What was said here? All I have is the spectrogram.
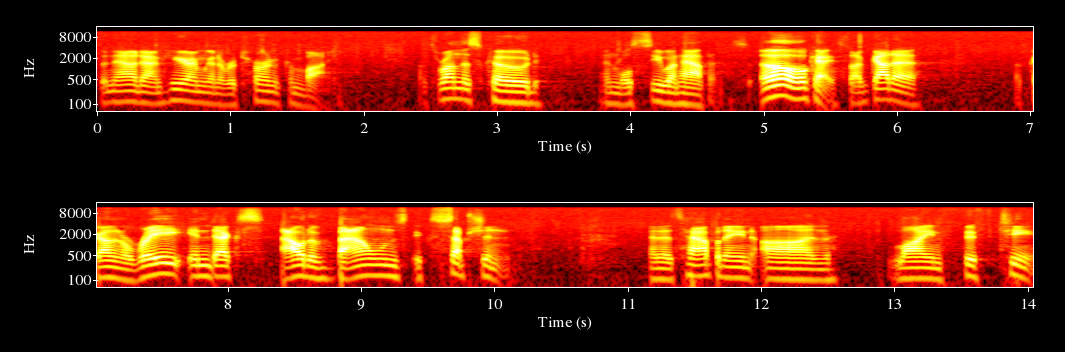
So now down here, I'm gonna return combine. Let's run this code and we'll see what happens. Oh, okay, so I've got a, I've got an array index out of bounds exception. And it's happening on line 15.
